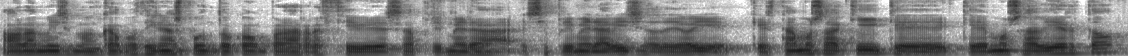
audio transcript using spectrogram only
ahora mismo en capocinas.com para recibir esa primera, ese primer aviso de, oye, que estamos aquí, que, que hemos abierto.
